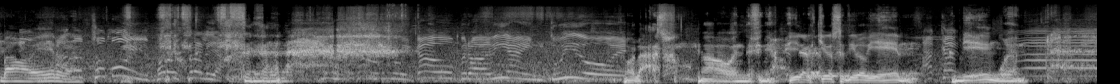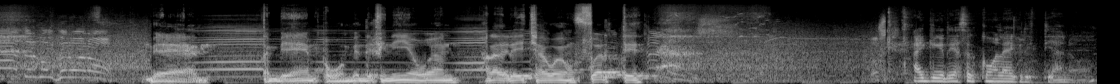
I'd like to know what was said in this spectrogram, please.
Vamos a ver, weón. Anotó Moyle para Australia. ubicado, pero había intuido eh, Golazo. No, buen definido. Y el arquero se tiró bien. Bien, weón. Bien. También, pues, weón, bien definido, weón. A la derecha, weón, fuerte. Hay que quería hacer como la de Cristiano. ¿no?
